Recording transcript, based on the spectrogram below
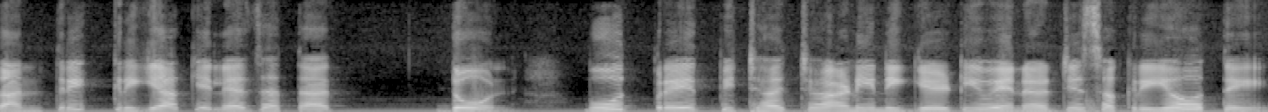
तांत्रिक क्रिया केल्या जातात. दोन भूत प्रेत पिछाच्या आणि निगेटिव्ह एनर्जी सक्रिय होते.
